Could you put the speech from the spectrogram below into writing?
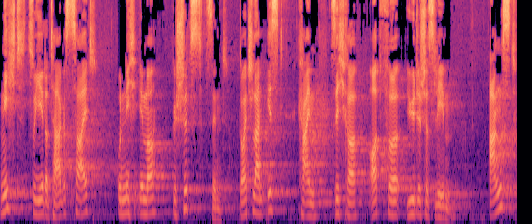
nicht zu jeder Tageszeit und nicht immer geschützt sind. Deutschland ist kein sicherer Ort für jüdisches Leben. Angst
